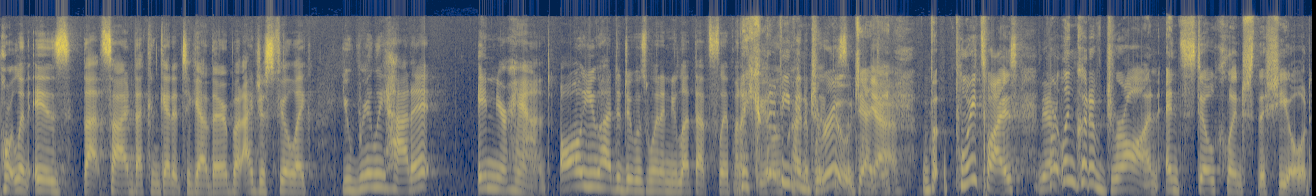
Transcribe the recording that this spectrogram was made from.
Portland is that side that can get it together, but I just feel like you really had it in your hand. All you had to do was win, and you let that slip. And they I could have even drew, Jenny. Yeah. But points wise, yeah. Portland could have drawn and still clinched the Shield.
